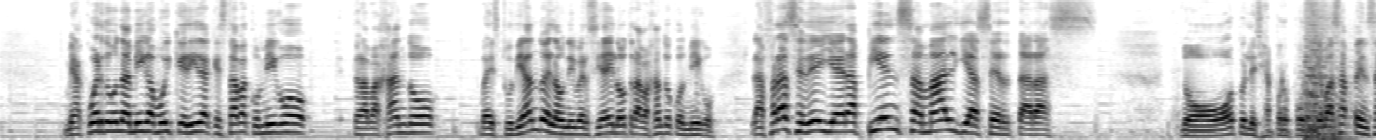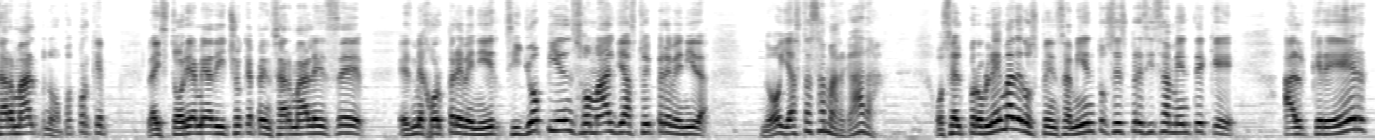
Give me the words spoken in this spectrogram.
Me acuerdo de una amiga muy querida que estaba conmigo trabajando, estudiando en la universidad y luego trabajando conmigo. La frase de ella era, piensa mal y acertarás. No, pues le decía, pero ¿por qué vas a pensar mal? No, pues porque la historia me ha dicho que pensar mal es, eh, es mejor prevenir. Si yo pienso mal, ya estoy prevenida. No, ya estás amargada. O sea, el problema de los pensamientos es precisamente que al creer,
